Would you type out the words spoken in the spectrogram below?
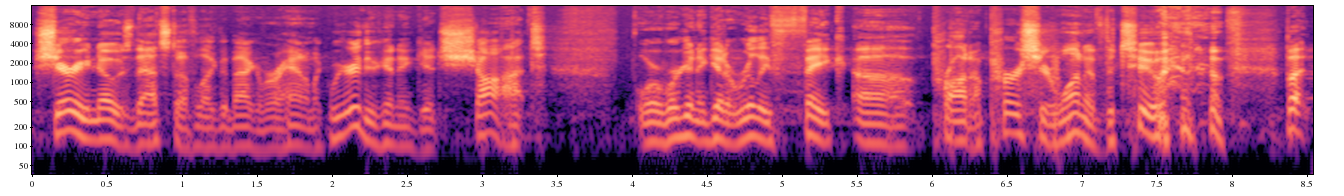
Sherry knows that stuff like the back of her hand. I'm like, we're either going to get shot or we're going to get a really fake uh, Prada purse here, one of the two. but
